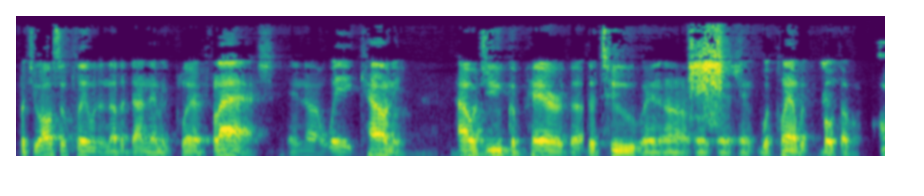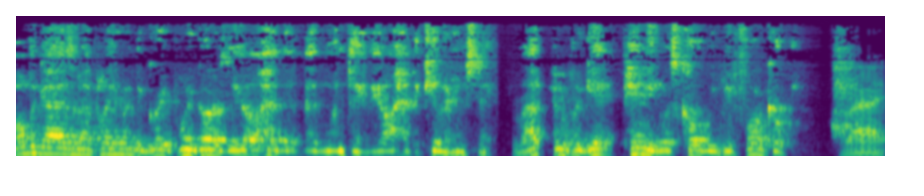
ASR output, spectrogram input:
but you also played with another dynamic player, Flash, in uh, Wade County. How would you compare the, the two and, uh, and, and, and with playing with both of them? All the guys that I played with, the great point guards, they all had that, that one thing. They all had the killer instinct. A lot of people forget Penny was Kobe before Kobe. Right.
